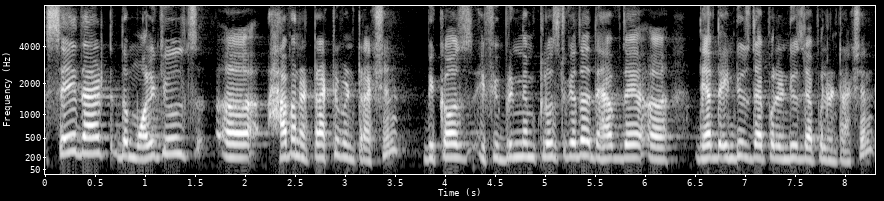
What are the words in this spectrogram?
say that the molecules uh, have an attractive interaction because if you bring them close together they have the uh, they have the induced dipole induced dipole interaction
